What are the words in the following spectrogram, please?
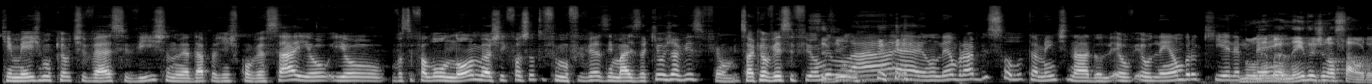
que mesmo que eu tivesse visto, não ia dar pra gente conversar, e eu, e eu você falou o nome, eu achei que fosse outro filme. Eu fui ver as imagens aqui, eu já vi esse filme. Só que eu vi esse filme lá, é, eu não lembro absolutamente nada. Eu, eu lembro que ele é não bem... lembra nem do dinossauro.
